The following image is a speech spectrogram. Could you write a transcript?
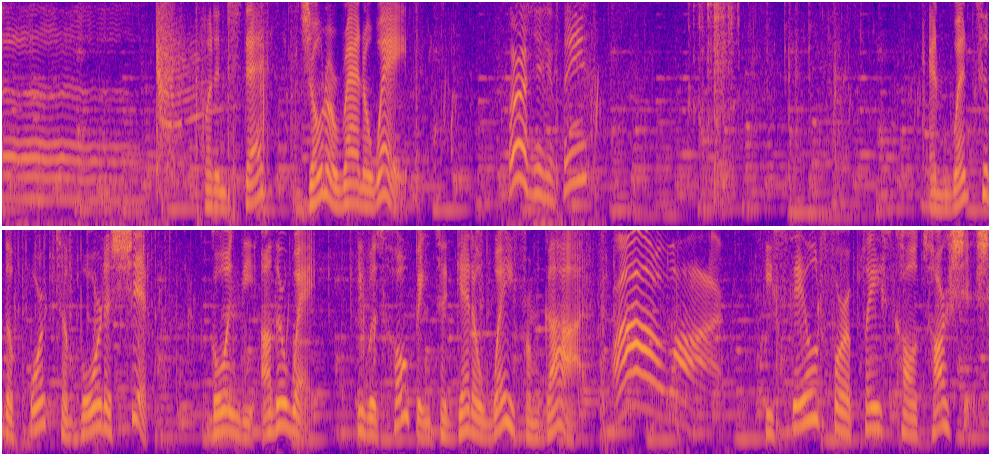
Uh. But instead, Jonah ran away Where are you, please? And went to the port to board a ship going the other way. He was hoping to get away from God. He sailed for a place called Tarshish.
